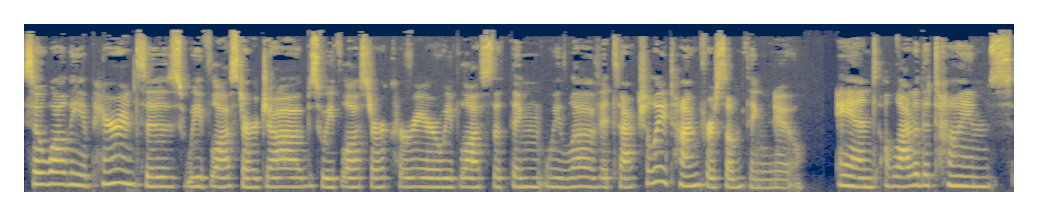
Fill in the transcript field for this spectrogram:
So, while the appearances, we've lost our jobs, we've lost our career, we've lost the thing we love, it's actually time for something new. And a lot of the times,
